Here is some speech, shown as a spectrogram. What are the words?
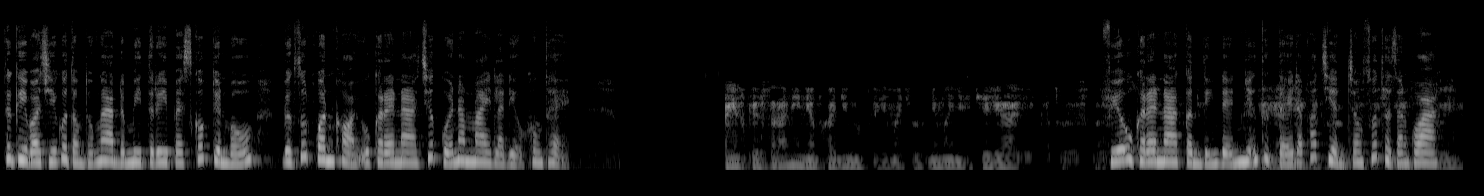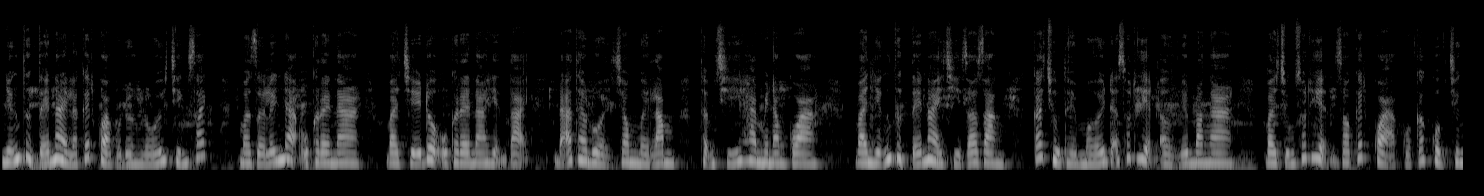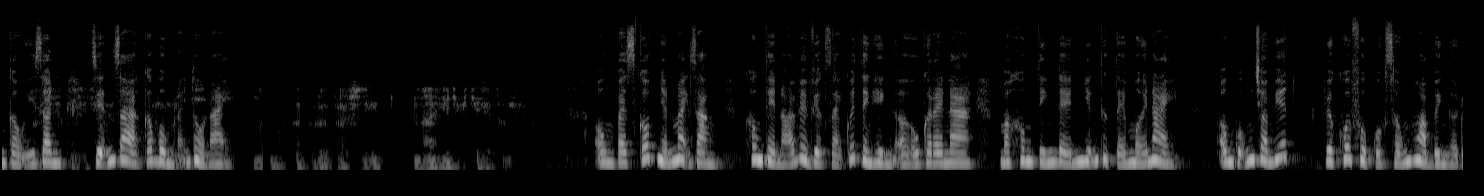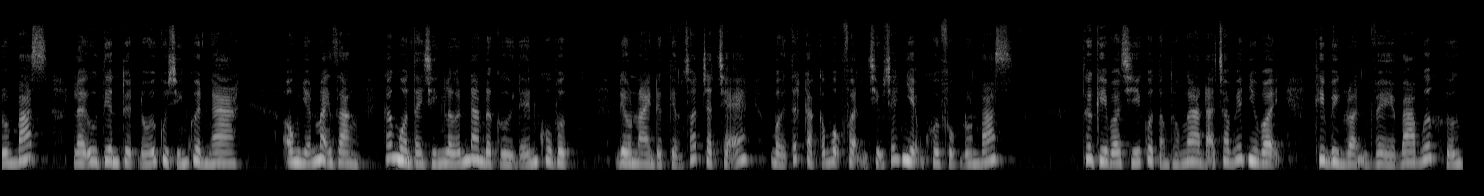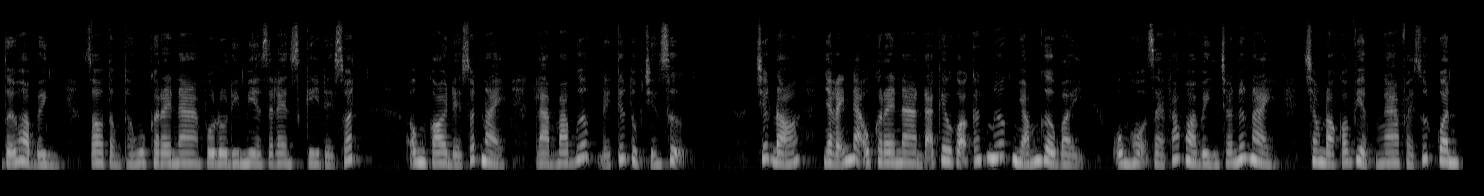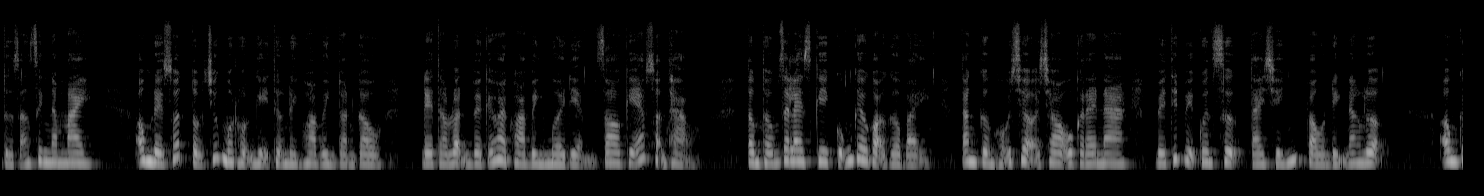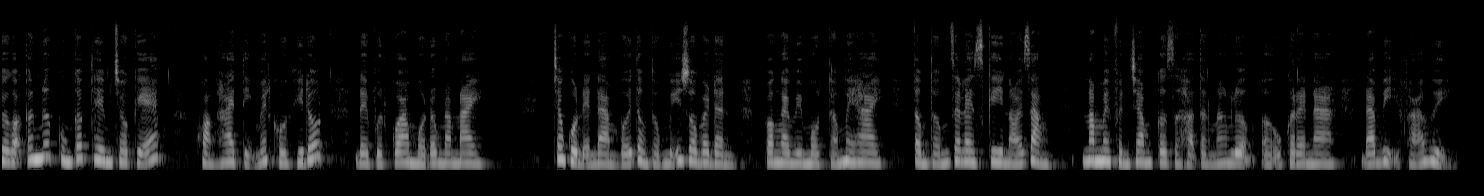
Thư ký báo chí của Tổng thống Nga Dmitry Peskov tuyên bố việc rút quân khỏi Ukraine trước cuối năm nay là điều không thể. Phía Ukraine cần tính đến những thực tế đã phát triển trong suốt thời gian qua. Những thực tế này là kết quả của đường lối chính sách mà giới lãnh đạo Ukraine và chế độ Ukraine hiện tại đã theo đuổi trong 15, thậm chí 20 năm qua. Và những thực tế này chỉ ra rằng các chủ thể mới đã xuất hiện ở Liên bang Nga và chúng xuất hiện do kết quả của các cuộc trưng cầu ý dân diễn ra ở các vùng lãnh thổ này. Ông Peskov nhấn mạnh rằng không thể nói về việc giải quyết tình hình ở Ukraine mà không tính đến những thực tế mới này. Ông cũng cho biết việc khôi phục cuộc sống hòa bình ở Donbass là ưu tiên tuyệt đối của chính quyền Nga. Ông nhấn mạnh rằng các nguồn tài chính lớn đang được gửi đến khu vực. Điều này được kiểm soát chặt chẽ bởi tất cả các bộ phận chịu trách nhiệm khôi phục Donbass. Thư ký báo chí của Tổng thống Nga đã cho biết như vậy khi bình luận về ba bước hướng tới hòa bình do Tổng thống Ukraine Volodymyr Zelensky đề xuất – Ông coi đề xuất này là ba bước để tiếp tục chiến sự. Trước đó, nhà lãnh đạo Ukraine đã kêu gọi các nước nhóm G7 ủng hộ giải pháp hòa bình cho nước này, trong đó có việc Nga phải rút quân từ Giáng sinh năm nay. Ông đề xuất tổ chức một hội nghị thượng đỉnh hòa bình toàn cầu để thảo luận về kế hoạch hòa bình 10 điểm do Kiev soạn thảo. Tổng thống Zelensky cũng kêu gọi G7 tăng cường hỗ trợ cho Ukraine về thiết bị quân sự, tài chính và ổn định năng lượng. Ông kêu gọi các nước cung cấp thêm cho Kiev khoảng 2 tỷ mét khối khí đốt để vượt qua mùa đông năm nay. Trong cuộc điện đàm với Tổng thống Mỹ Joe Biden vào ngày 11 tháng 12, Tổng thống Zelensky nói rằng 50% cơ sở hạ tầng năng lượng ở Ukraine đã bị phá hủy.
